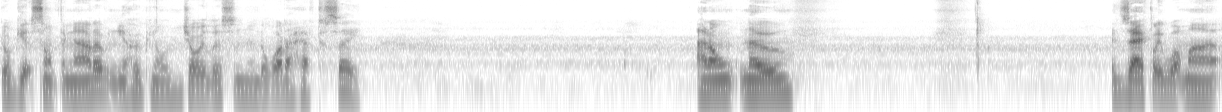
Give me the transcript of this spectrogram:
you'll get something out of it. And I hope you'll enjoy listening to what I have to say. I don't know exactly what my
